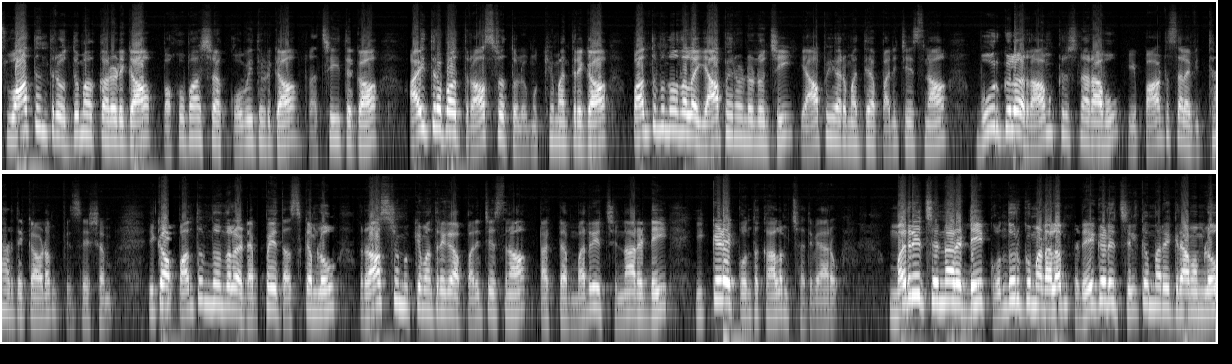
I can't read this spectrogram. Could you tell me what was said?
స్వాతంత్ర ఉద్యమకారుడిగా బహుభాష కోవిదుడిగా రచయితగా హైదరాబాద్ రాష్ట్ర తొలి ముఖ్యమంత్రిగా పంతొమ్మిది వందల యాభై రెండు నుంచి యాభై ఆరు మధ్య పనిచేసిన బూర్గుల రామకృష్ణారావు ఈ పాఠశాల విద్యార్థి కావడం విశేషం. ఇక పంతొమ్మిది వందల డెబ్బై దశకంలో రాష్ట్ర ముఖ్యమంత్రిగా పనిచేసిన డాక్టర్ మర్రి చిన్నారెడ్డి ఇక్కడే కొంతకాలం చదివారు. మర్రి చెన్నారెడ్డి కొందుర్గు మండలం రేగడి చిల్కమర్రి గ్రామంలో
